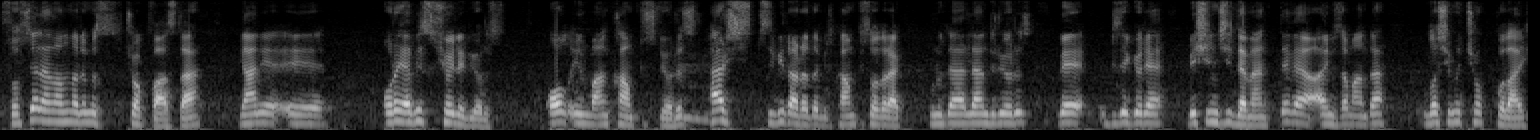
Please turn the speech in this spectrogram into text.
Sosyal alanlarımız çok fazla. Yani e, oraya biz şöyle diyoruz. All in one campus diyoruz. Her hepsi bir arada bir kampüs olarak bunu değerlendiriyoruz ve bize göre 5. Levent'te ve aynı zamanda ulaşımı çok kolay.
